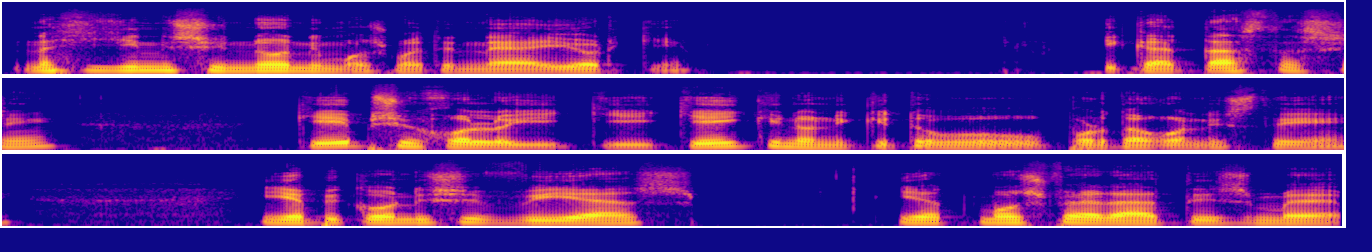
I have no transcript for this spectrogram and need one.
να έχει γίνει συνώνυμος με τη Νέα Υόρκη. Η κατάσταση και η ψυχολογική και η κοινωνική του πρωταγωνιστή, η απεικόνηση βίας, η ατμόσφαιρά της με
